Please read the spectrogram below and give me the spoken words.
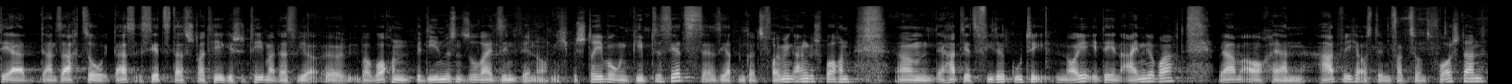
der dann sagt, so, das ist jetzt das strategische Thema, das wir äh, über Wochen bedienen müssen. Soweit sind wir noch nicht. Bestrebungen gibt es jetzt. Sie hatten Götz Frömming angesprochen. Ähm, der hat jetzt viele gute neue Ideen eingebracht. Wir haben auch Herrn Hartwig aus dem Fraktionsvorstand,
